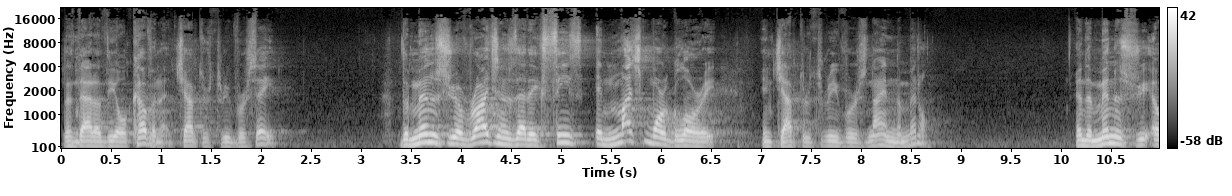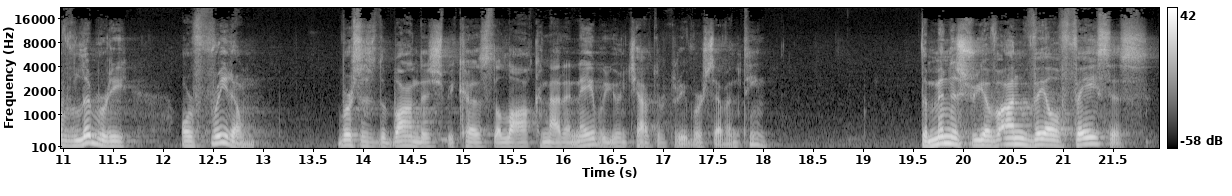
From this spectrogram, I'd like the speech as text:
than that of the Old Covenant, chapter 3, verse 8. The ministry of righteousness that exceeds in much more glory in chapter 3, verse 9, in the middle. And the ministry of liberty or freedom versus the bondage because the law cannot enable you in chapter 3, verse 17. The ministry of unveiled faces,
